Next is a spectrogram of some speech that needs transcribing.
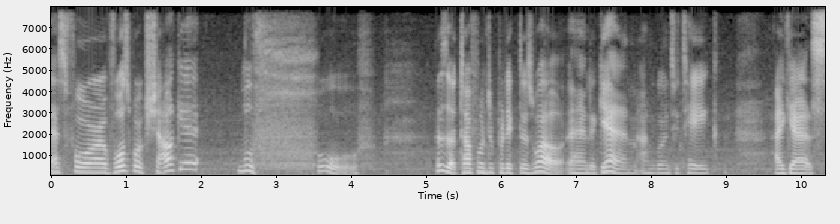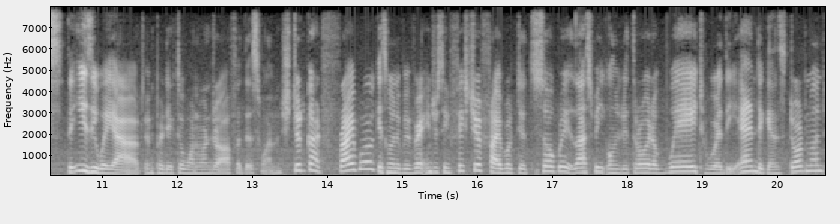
As for Wolfsburg Schalke, this is a tough one to predict as well. And again, I'm going to take, I guess, the easy way out and predict a 1 1 draw for this one. Stuttgart Freiburg is going to be a very interesting fixture. Freiburg did so great last week, only to throw it away toward the end against Dortmund.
